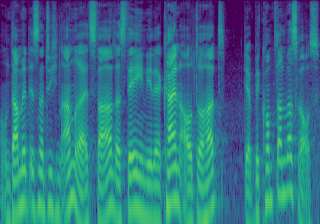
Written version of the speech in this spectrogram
Und damit ist natürlich ein Anreiz da, dass derjenige, der kein Auto hat, der bekommt dann was raus.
